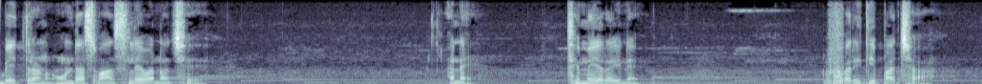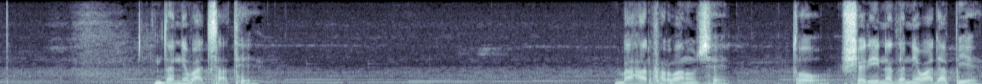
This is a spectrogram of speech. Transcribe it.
બે ત્રણ ઊંડા શ્વાસ લેવાના છે અને ધીમે રહીને ફરીથી પાછા ધન્યવાદ સાથે બહાર ફરવાનું છે. તો શરીરને ધન્યવાદ આપીએ,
